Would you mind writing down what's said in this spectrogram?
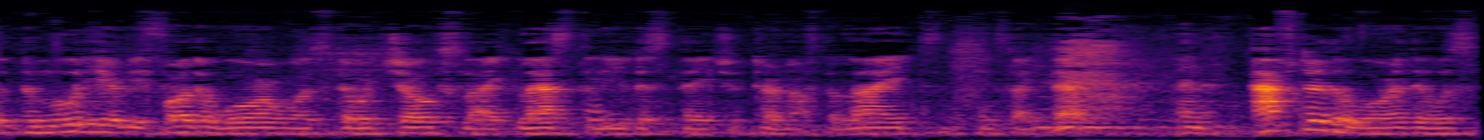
The mood here before the war was there were jokes like last to leave the stage should turn off the lights and things like that. And after the war, there was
